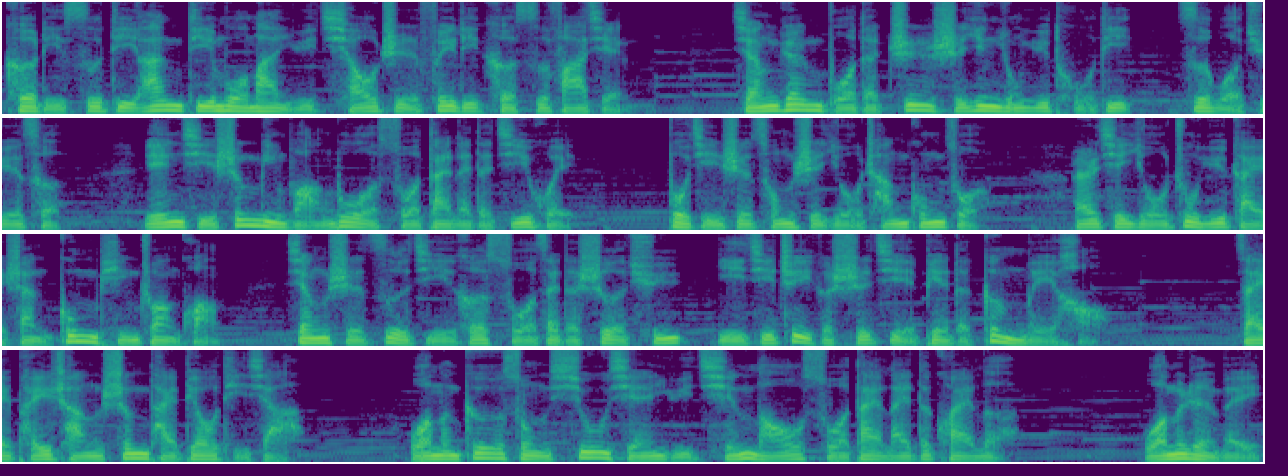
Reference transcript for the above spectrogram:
克里斯蒂安·蒂莫曼与乔治·菲利克斯发现，将渊博的知识应用于土地、自我决策、联系生命网络所带来的机会，不仅是从事有偿工作，而且有助于改善公平状况，将使自己和所在的社区以及这个世界变得更美好。在赔偿生态标题下。我们歌颂休闲与勤劳所带来的快乐。我们认为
